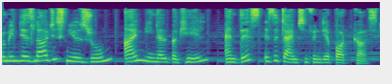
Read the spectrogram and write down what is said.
From India's largest newsroom, I'm Meenal Baghel, and this is the Times of India podcast.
